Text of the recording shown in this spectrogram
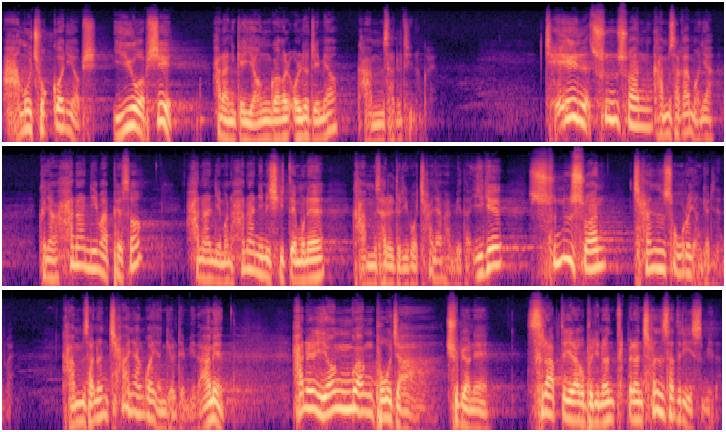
아무 조건이 없이 이유 없이 하나님께 영광을 올려드리며 감사를 드리는 거예요. 제일 순수한 감사가 뭐냐? 그냥 하나님 앞에서 하나님은 하나님이시기 때문에 감사를 드리고 찬양합니다. 이게 순수한 찬송으로 연결이 되는 거예요. 감사는 찬양과 연결됩니다. 아멘. 하늘 영광 보좌 주변에 스랍들이라고 불리는 특별한 천사들이 있습니다.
